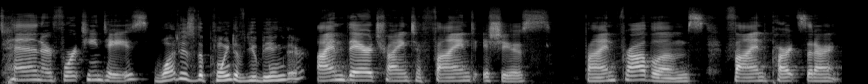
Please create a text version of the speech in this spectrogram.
10 or 14 days What is the point of you being there? i'm there trying to find issues find problems find parts that aren't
